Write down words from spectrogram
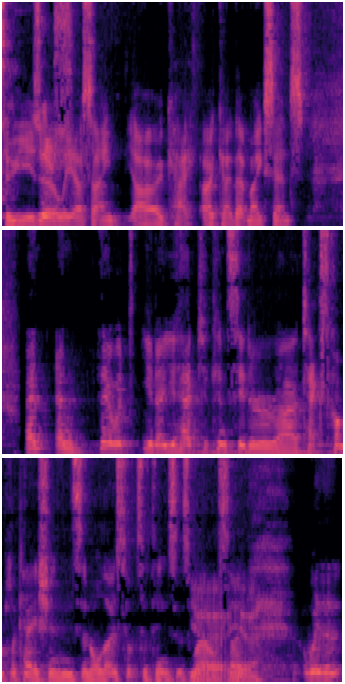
two years yes. earlier, saying, okay, okay, that makes sense. And and there were you know you had to consider uh, tax complications and all those sorts of things as well. Yeah, so yeah. whether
